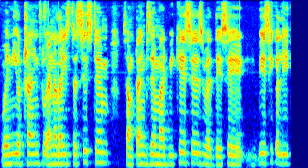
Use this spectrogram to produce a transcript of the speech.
when you're trying to analyze the system. Sometimes there might be cases where they say basically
